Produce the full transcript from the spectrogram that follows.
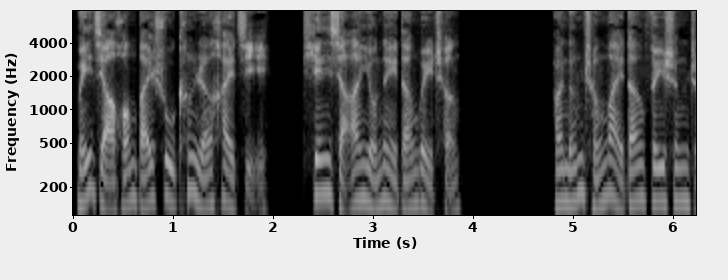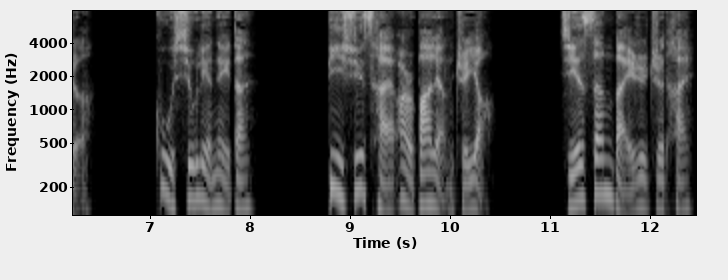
每假黄白术坑人害己。天下安有内丹未成，而能成外丹飞升者？故修炼内丹，必须采二八两之药，结三百日之胎，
